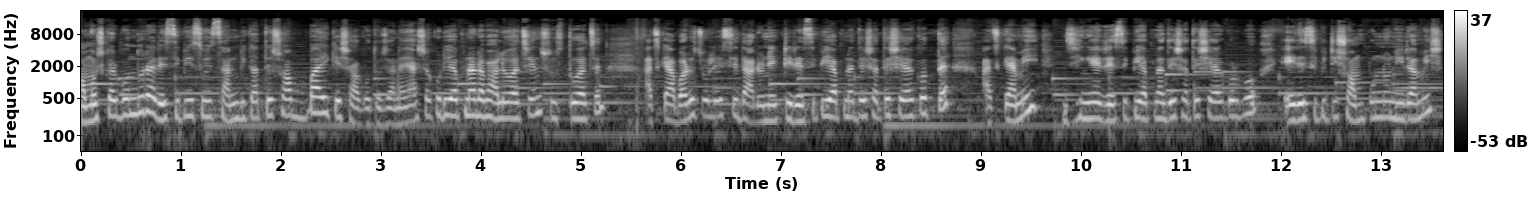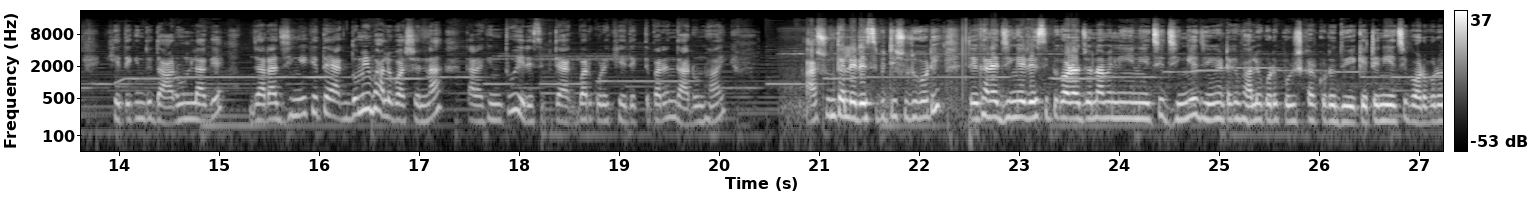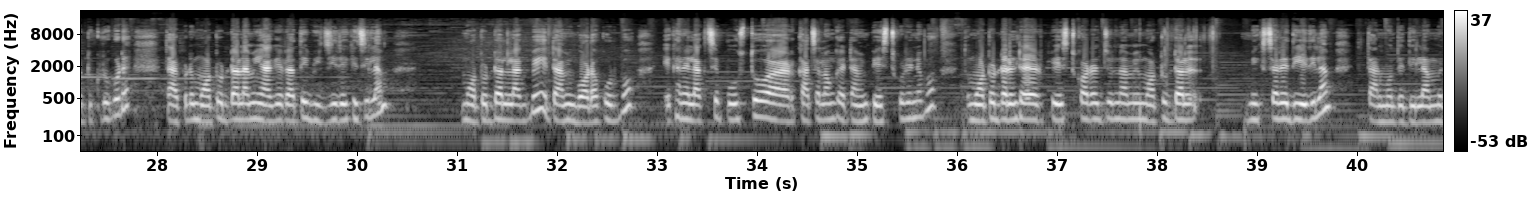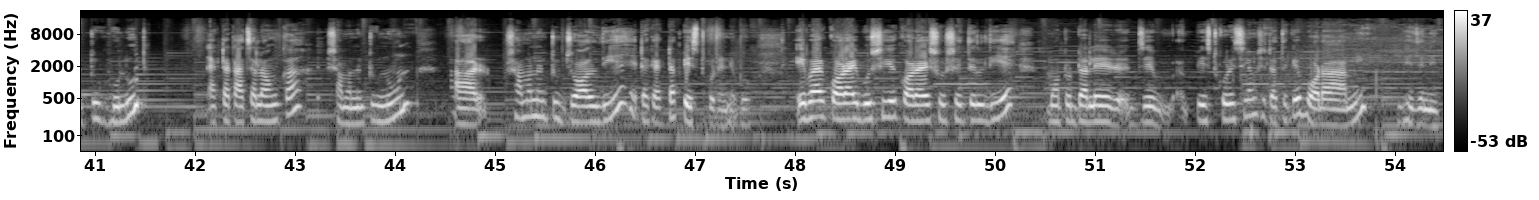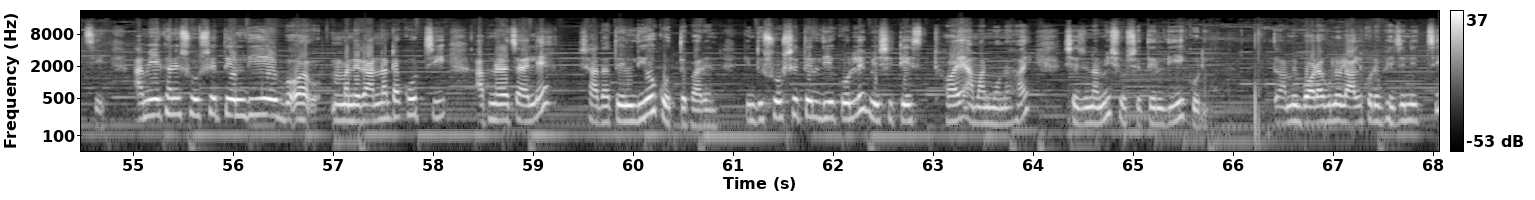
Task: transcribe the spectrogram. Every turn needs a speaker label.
Speaker 1: নমস্কার বন্ধুরা recipe sweet সানবিকাতে সবাইকে স্বাগত জানাই। আশা করি আপনারা ভালো আছেন, সুস্থ আছেন। আজকে আবারও চলে এসেছি দারুণ একটি রেসিপি আপনাদের সাথে শেয়ার করতে। আজকে আমি ঝিঙের রেসিপি আপনাদের সাথে শেয়ার করব। এই রেসিপিটি সম্পূর্ণ নিরামিষ, খেতে কিন্তু দারুণ লাগে। যারা ঝিঙে খেতে একদমই ভালোবাসেন না, তারা কিন্তু এই রেসিপিটা একবার করে খেয়ে দেখতে পারেন, দারুণ হয়। আসুন তাহলে রেসিপিটি শুরু করি। তো এখানে ঝিঙের রেসিপি করার জন্য আমি নিয়ে নিয়েছি ঝিঙে। ঝিঙেটাকে ভালো করে পরিষ্কার করে ধুয়ে কেটে নিয়েছি বড় বড় টুকরো করে। তারপরে মটর ডাল আমি আগের রাতে ভিজিয়ে রেখেছিলাম। মটর ডাল লাগবে, এটা আমি বড়া করব। এখানে লাগছে পোস্ত আর কাঁচা লঙ্কা, এটা আমি পেস্ট করে নেব। তো মটর ডালটার পেস্ট করার জন্য আমি মটর ডাল মিক্সারে দিয়ে দিলাম। তার মধ্যে দিলাম একটু হলুদ। একটা কাঁচা লঙ্কা, সামান্য একটু নুন আর সামান্য একটু জল দিয়ে এটাকে একটা পেস্ট করে নেব। এবার কড়াই বসিয়ে কড়াইয়ে সর্ষের তেল দিয়ে মটর ডালের যে পেস্ট করেছিলাম সেটা থেকে বড়া আমি ভেজে নিচ্ছি। আমি এখানে সর্ষের তেল দিয়ে মানে রান্নাটা করছি, আপনারা চাইলে সাদা তেল দিয়েও করতে পারেন। কিন্তু সর্ষের তেল দিয়ে করলে বেশি টেস্ট হয় আমার মনে হয়, সেজন্য আমি সর্ষের তেল দিয়েই করি। তো আমি বড়াগুলো লাল করে ভেজে নিচ্ছি।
